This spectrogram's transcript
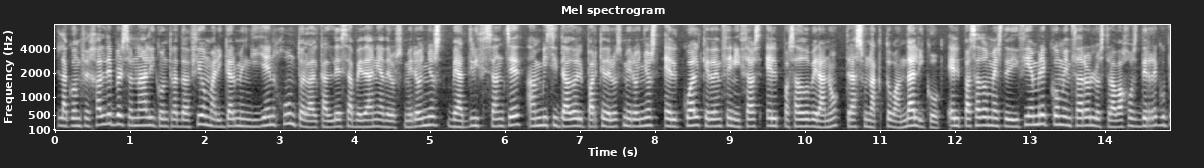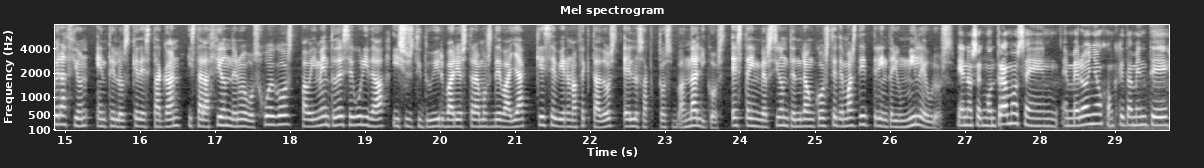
La concejal de Personal y Contratación, Mari Carmen Guillén, junto a la alcaldesa pedánea de Los Meroños, Beatriz Sánchez, han visitado el Parque de los Meroños, el cual quedó en cenizas el pasado verano tras un acto vandálico. El pasado mes de diciembre comenzaron los trabajos de recuperación, entre los que destacan instalación de nuevos juegos, pavimento de seguridad y sustituir varios tramos de valla que se vieron afectados en los actos vandálicos. Esta inversión tendrá un coste de más de 31.000 euros. Bien, nos encontramos en, en Meroño, concretamente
